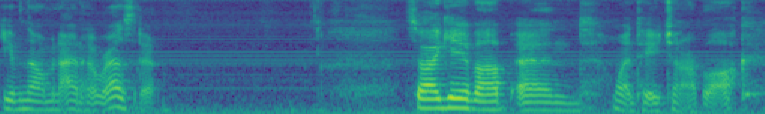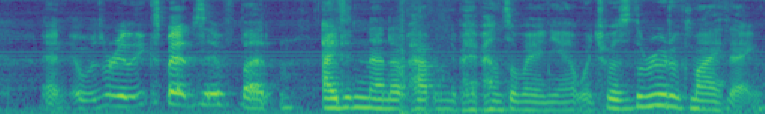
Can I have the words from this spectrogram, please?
even though I'm an Idaho resident. So I gave up and went to H&R Block. And it was really expensive, but I didn't end up having to pay Pennsylvania, which was the root of my thing.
